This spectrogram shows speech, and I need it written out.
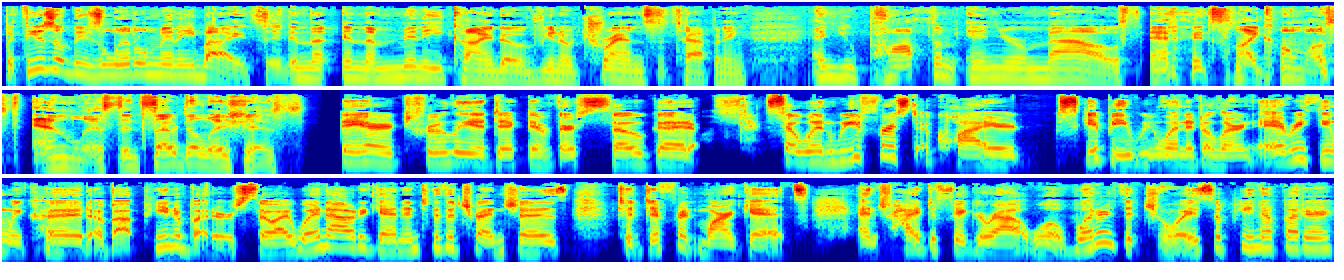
But these are these little mini bites in the in the mini kind of you know trends that's happening and you pop them in your mouth and it's like almost endless. It's so delicious they are truly addictive they're so good so when we first acquired Skippy, we wanted to learn everything we could about peanut butter. So I went out again into the trenches to different markets and tried to figure out, well, what are the joys of peanut butter?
